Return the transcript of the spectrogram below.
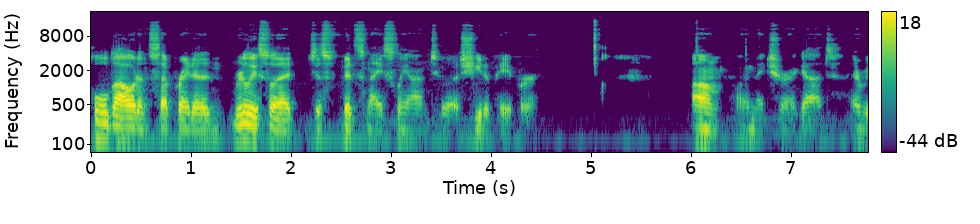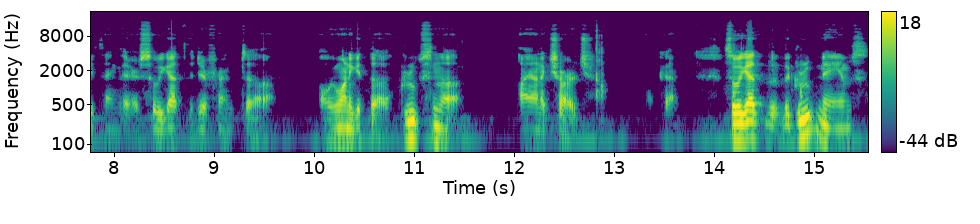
pulled out and separated really so that it just fits nicely onto a sheet of paper. Um, let me make sure I got everything there. So we got the different, uh, oh, we want to get the groups and the ionic charge. Okay. So we got the, the group names.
